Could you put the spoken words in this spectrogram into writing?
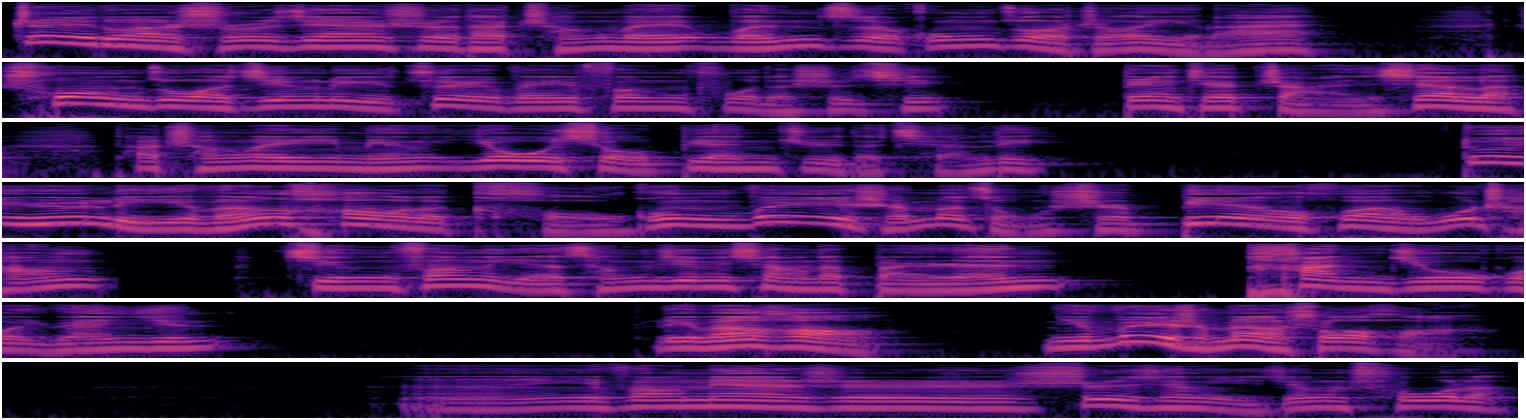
这段时间是他成为文字工作者以来创作经历最为丰富的时期，并且展现了他成为一名优秀编剧的潜力。对于李文浩的口供为什么总是变幻无常？警方也曾经向他本人探究过原因。李文浩，你为什么要说谎？嗯，一方面是事情已经出了，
